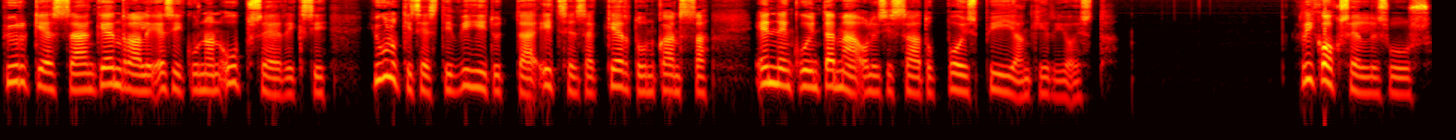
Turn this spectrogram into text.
pyrkiessään kenraaliesikunnan upseeriksi – julkisesti vihityttää itsensä Kertun kanssa ennen kuin tämä olisi saatu pois Piian kirjoista. Rikoksellisuus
